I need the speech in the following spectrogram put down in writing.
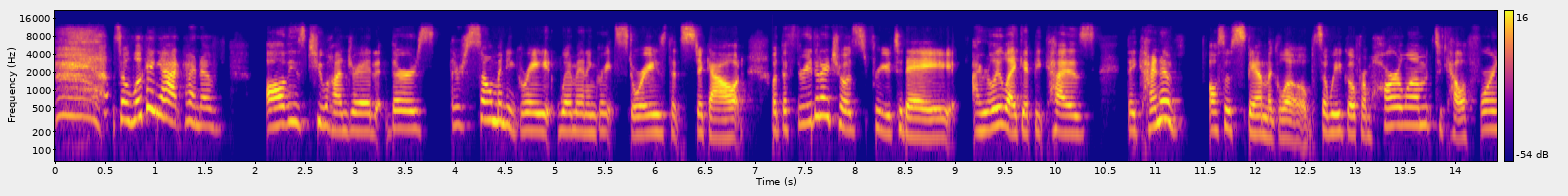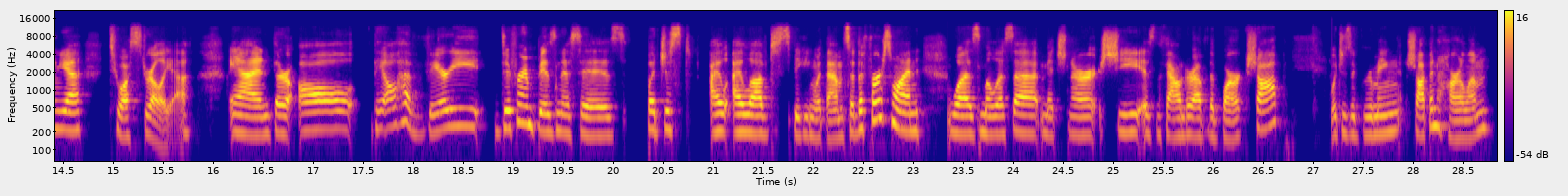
so looking at kind of all these 200 there's there's so many great women and great stories that stick out but the three that i chose for you today i really like it because they kind of also span the globe. So we go from Harlem to California to Australia. And they're all, they all have very different businesses, but just I, I loved speaking with them. So the first one was Melissa Michener. She is the founder of the Bark Shop, which is a grooming shop in Harlem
